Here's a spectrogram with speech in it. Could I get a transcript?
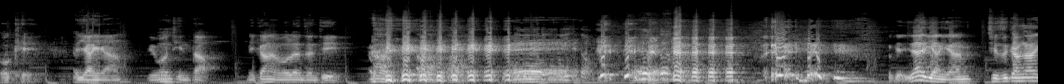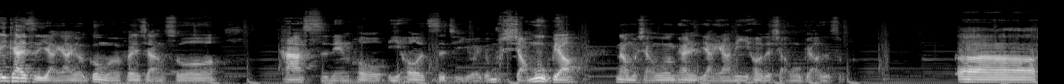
，OK，洋洋，你有没有听到？嗯、你刚才有没有认真听？啊啊啊、没懂。OK，那洋洋其实刚刚一开始，洋洋有跟我们分享说，他十年后以后自己有一个小目标。那我们想问问看，洋洋，你以后的小目标是什么？呃，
